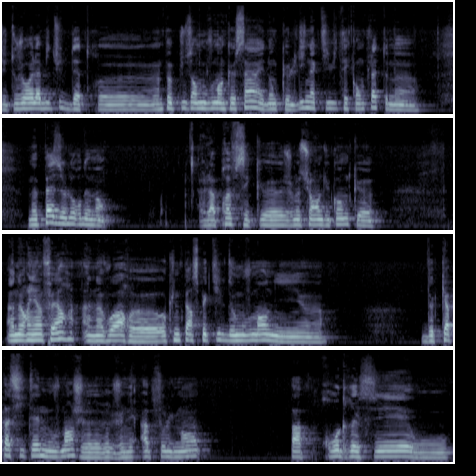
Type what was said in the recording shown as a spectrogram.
j'ai toujours eu l'habitude d'être euh, un peu plus en mouvement que ça, et donc l'inactivité complète me, pèse lourdement. La preuve, c'est que je me suis rendu compte que à ne rien faire, à n'avoir euh, aucune perspective de mouvement ni euh, de capacité de mouvement, je n'ai absolument pas progresser ou,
